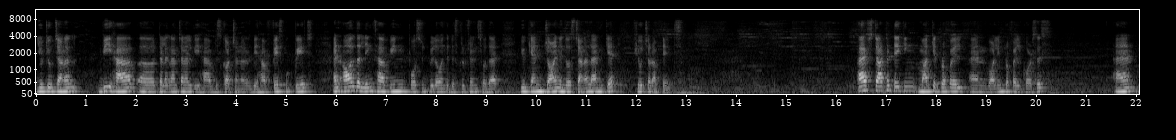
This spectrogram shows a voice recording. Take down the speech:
youtube channel we have a telegram channel we have discord channel we have facebook page and all the links have been posted below in the description so that you can join in those channel and get future updates. I have started taking market profile and volume profile courses. And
